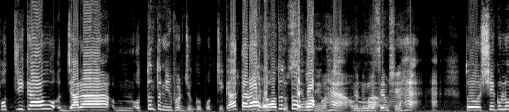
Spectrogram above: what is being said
পত্রিকাও যারা অত্যন্ত নির্ভরযোগ্য পত্রিকা তারা অত্যন্ত. হ্যাঁ. হ্যাঁ হ্যাঁ। তো সেগুলো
